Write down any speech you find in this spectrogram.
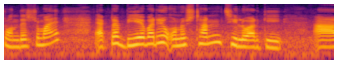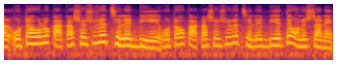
সন্ধ্যের সময় একটা বিয়ে বাড়ির অনুষ্ঠান ছিল আর কি। আর ওটা হলো কাকা শ্বশুরের ছেলের বিয়ে। ওটাও কাকা শ্বশুরের ছেলের বিয়েতে অনুষ্ঠানে।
